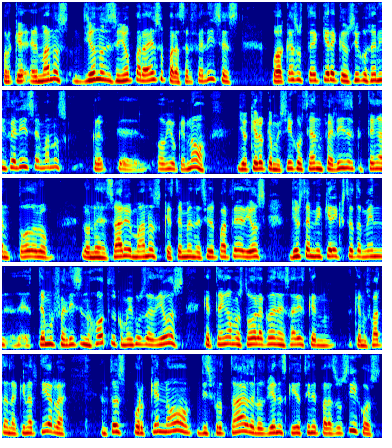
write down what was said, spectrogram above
Porque hermanos, Dios nos diseñó para eso, para ser felices. ¿O acaso usted quiere que sus hijos sean infelices, hermanos? Creo que obvio que no. Yo quiero que mis hijos sean felices, que tengan todo lo, lo necesario, hermanos, que estén bendecidos de parte de Dios. Dios también quiere que usted también estemos felices nosotros como hijos de Dios, que tengamos todas las cosas necesarias que, que nos faltan aquí en la tierra. Entonces, ¿por qué no disfrutar de los bienes que Dios tiene para sus hijos?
